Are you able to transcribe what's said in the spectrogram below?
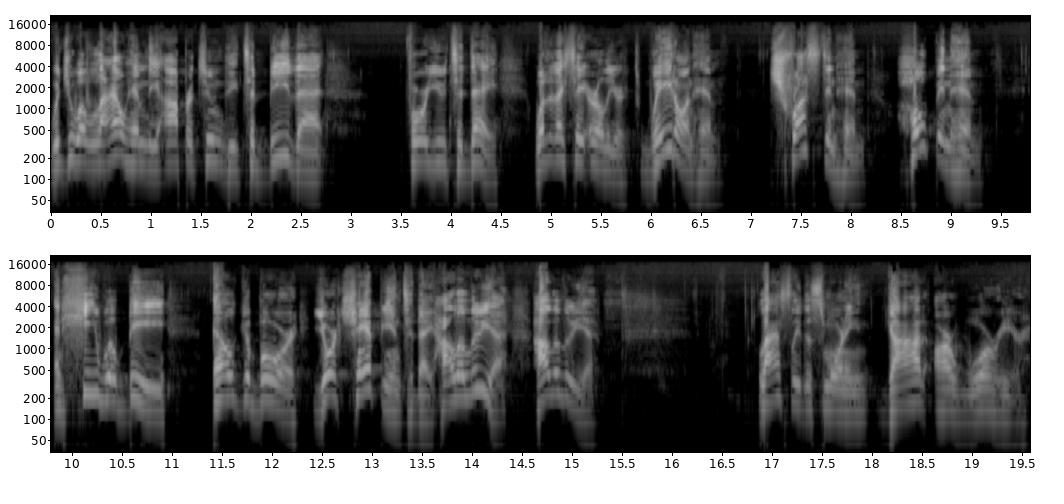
Would you allow him the opportunity to be that for you today? What did I say earlier? Wait on him, trust in him, Hope in him, and he will be El Gibor, your champion today. Hallelujah. Hallelujah. Lastly, this morning, God our warrior.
